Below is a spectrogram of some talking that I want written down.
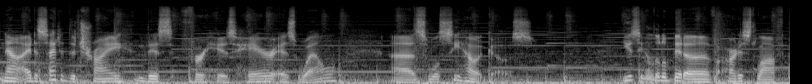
Now, I decided to try this for his hair as well, uh, so we'll see how it goes. Using a little bit of Artist Loft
